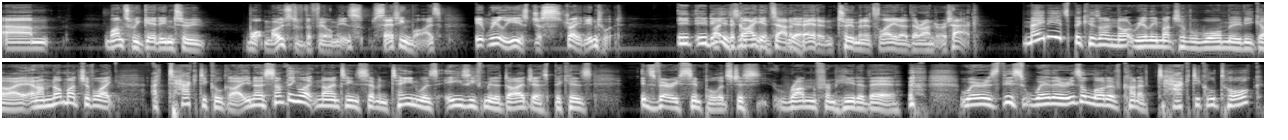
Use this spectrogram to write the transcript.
Um, once we get into what most of the film is, setting wise, it really is just straight into it. It, it Like is, the guy gets is, out of yeah. bed, and two minutes later, they're under attack. Maybe it's because I'm not really much of a war movie guy and I'm not much of like a tactical guy. You know, something like 1917 was easy for me to digest because it's very simple. It's just run from here to there. Whereas this, where there is a lot of kind of tactical talk,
